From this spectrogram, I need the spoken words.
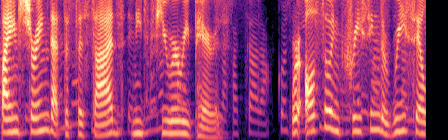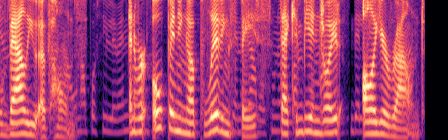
by ensuring that the facades need fewer repairs. We're also increasing the resale value of homes, and we're opening up living space that can be enjoyed all year round.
